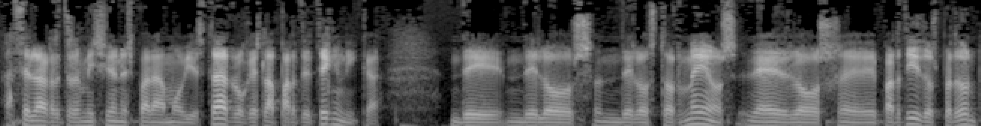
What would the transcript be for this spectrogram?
hace las retransmisiones para Movistar, lo que es la parte técnica de, de los de los torneos, de los partidos, perdón.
